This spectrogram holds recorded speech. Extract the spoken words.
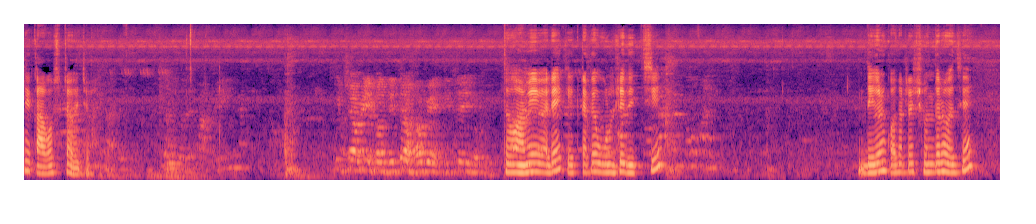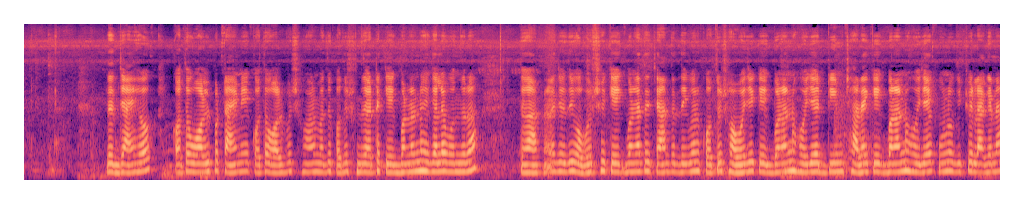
সেই কাগজটা হয়েছে। তো আমি এবারে কেকটাকে উল্টে দিচ্ছি। দেখুন কতটা সুন্দর হয়েছে। যাই হোক, কত অল্প টাইমে কত অল্প সময়ের মধ্যে কত সুন্দর একটা কেক বানানো হয়ে গেল বন্ধুরা। তো আপনারা যদি অবশ্যই কেক বানাতে চান, তো দেখবেন কত সহজে কেক বানানো হয়ে যায়, ডিম ছাড়াই কেক বানানো হয়ে যায়, কোনো কিছু লাগে না।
